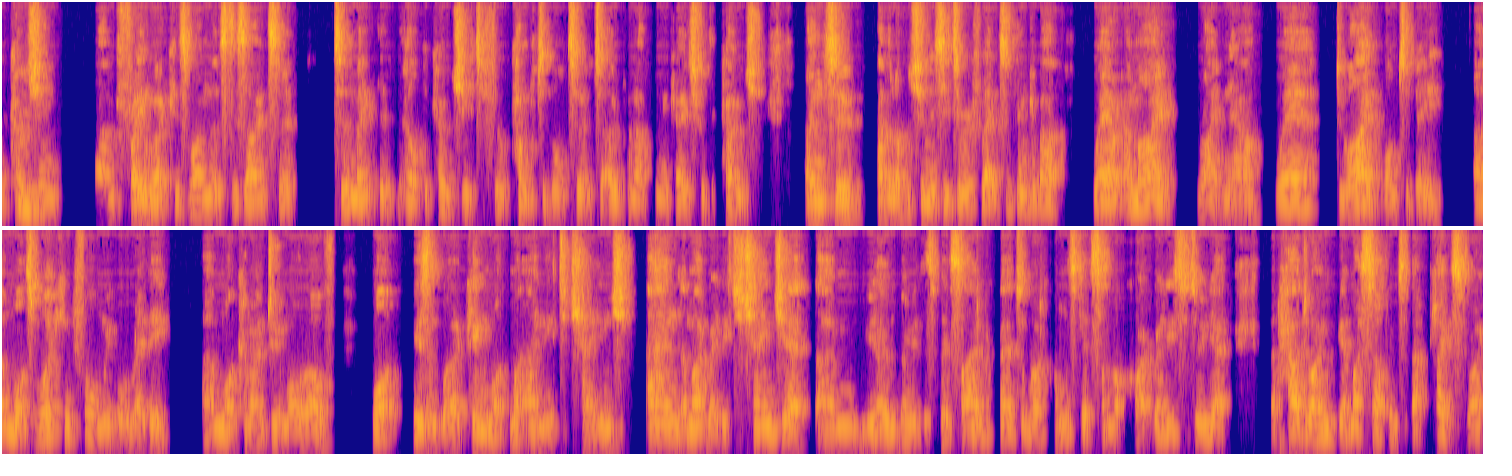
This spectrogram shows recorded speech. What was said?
a coaching mm. um, framework is one that's designed to to make the help the coachee to feel comfortable to, to open up and engage with the coach and to have an opportunity to reflect and think about where am I right now? Where do I want to be? Um, what's working for me already? Um, what can I do more of? What isn't working? What might I need to change? And am I ready to change yet? Um, you know, maybe there's bits I am prepared to work on, there's bits I'm not quite ready to do yet. But how do I get myself into that place where I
